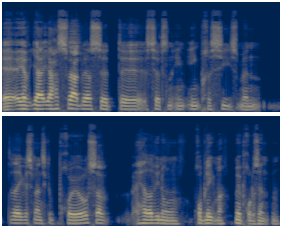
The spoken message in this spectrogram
Ja, jeg, jeg, jeg har svært ved at sætte, uh, sætte sådan en, en præcis, men det ved jeg ikke, hvis man skal prøve, så havde vi nogle problemer med producenten.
